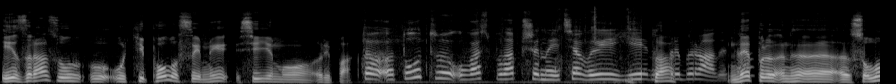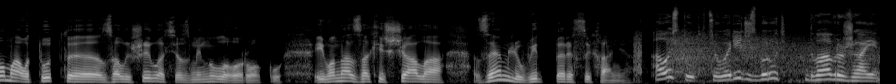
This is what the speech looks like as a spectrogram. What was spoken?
і зразу у, у ті полоси ми сіємо ріпак. То тут у вас була пшениця, ви її не Так. прибирали. Не, при- не солома отут е, залишилася з минулого року, і вона захищала землю від пересихання. А ось тут цьогоріч зберуть два врожаї.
